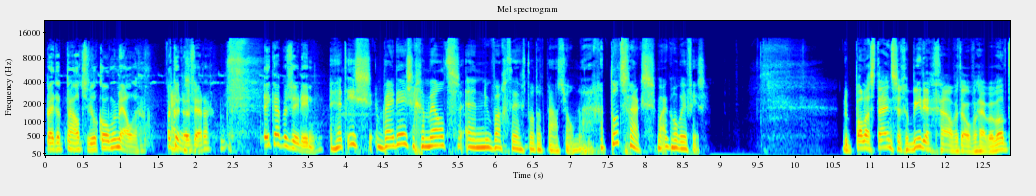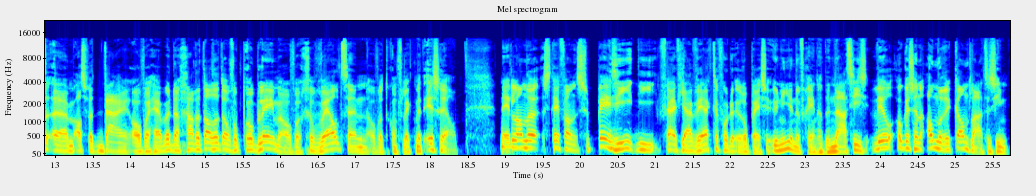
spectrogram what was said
bij dat paaltje wil komen melden. Dan kunnen we verder. Ik heb er zin in. Het is bij deze gemeld en nu wachten tot het paaltje omlaag. Tot straks, Mark Robin Visser. De Palestijnse gebieden gaan we het over hebben. Want um, als we het daarover hebben, dan gaat het altijd over problemen. Over geweld en over het conflict met Israël. Nederlander Stefan Sepezi, die vijf jaar werkte voor de Europese Unie en de Verenigde Naties... wil ook eens een andere kant laten zien.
